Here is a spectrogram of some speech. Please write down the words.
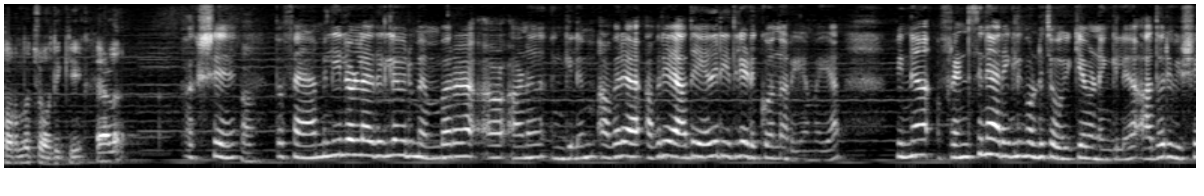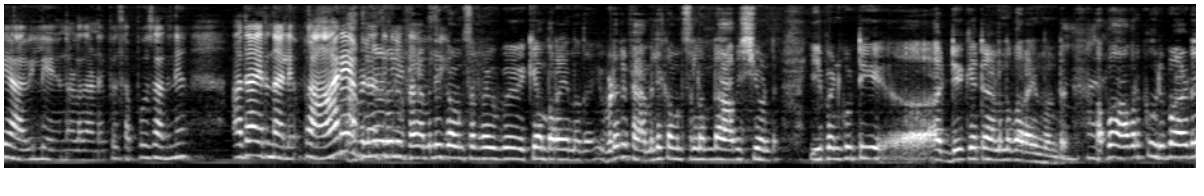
തുറന്ന് ചോദിക്കുകയും അയാൾ പക്ഷേ ഇപ്പൊ ഫാമിലിയിലുള്ള ഏതെങ്കിലും ഒരു മെമ്പർ ആണ് എങ്കിലും അവർ അവർ അത് ഏത് രീതിയിൽ എടുക്കുമെന്ന് അറിയാൻ വയ്യ. പിന്നെ ഫ്രണ്ട്സിനെ ആരെങ്കിലും കൊണ്ട് ചോദിക്കുകയാണെങ്കിൽ അതൊരു വിഷയമാവില്ലേ എന്നുള്ളതാണ്. ഇപ്പൊ സപ്പോസ് അതിന് അതായിരുന്നാലും ഇപ്പൊ ആരെ അവിടെ ഫാമിലി കൗൺസിലറെ ഉപയോഗിക്കാൻ പറയുന്നത്. ഇവിടെ ഒരു ഫാമിലി കൗൺസിലറിന്റെ ആവശ്യമുണ്ട്. ഈ പെൺകുട്ടി അഡ്വക്കേറ്റ് ആണെന്ന് പറയുന്നുണ്ട്. അപ്പോൾ അവർക്ക് ഒരുപാട്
